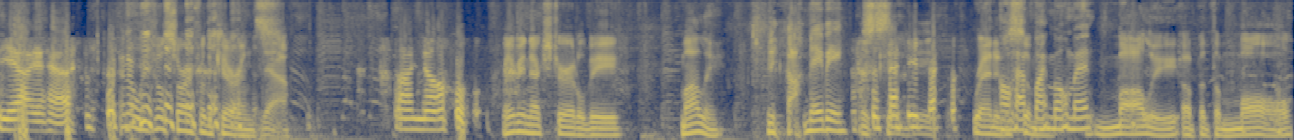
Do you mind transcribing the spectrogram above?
Yeah, I have. I know we feel sorry for the Karens. Yeah. I know. Maybe next year it'll be Molly. Yeah. Maybe. It's Ran into I'll have some my moment. Molly up at the mall,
